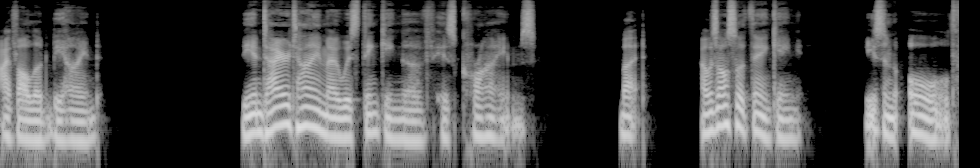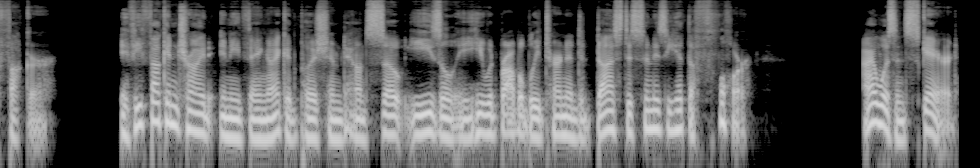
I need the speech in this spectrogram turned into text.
I followed behind. The entire time I was thinking of his crimes. But I was also thinking, he's an old fucker. If he fucking tried anything, I could push him down so easily he would probably turn into dust as soon as he hit the floor. I wasn't scared,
